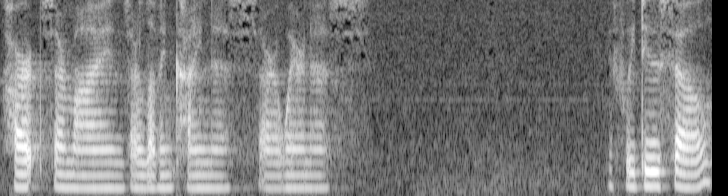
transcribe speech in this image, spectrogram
hearts, our minds, our loving kindness, our awareness. If we do so,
